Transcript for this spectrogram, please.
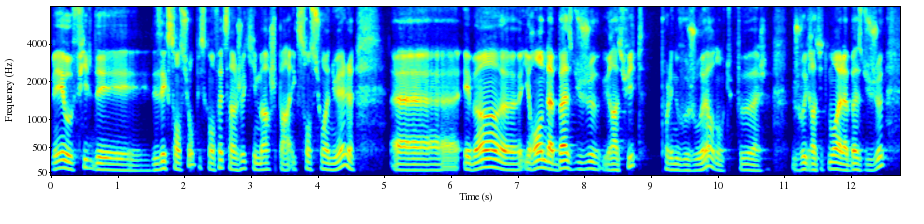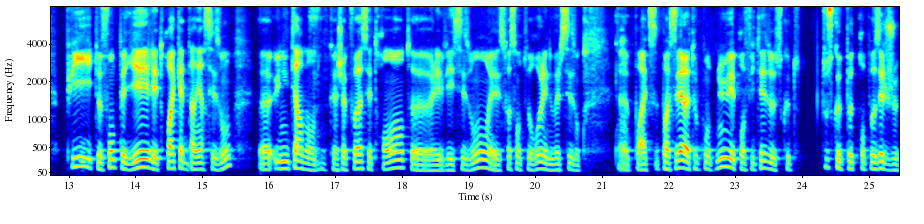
mais au fil des, des extensions, puisqu'en fait, c'est un jeu qui marche par extension annuelle, euh, et ben, euh, ils rendent la base du jeu gratuite pour les nouveaux joueurs. Donc, tu peux jouer gratuitement à la base du jeu, puis ils te font payer les 3-4 dernières saisons euh, unitairement. Donc à chaque fois, c'est 30 euh, les vieilles saisons et 60 euros les nouvelles saisons. Euh, pour, acc- pour accéder à tout le contenu et profiter de tout ce que peut te proposer le jeu.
